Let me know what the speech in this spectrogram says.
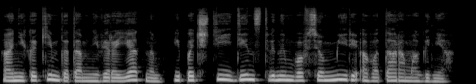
а не каким-то там невероятным и почти единственным во всем мире аватаром огня.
